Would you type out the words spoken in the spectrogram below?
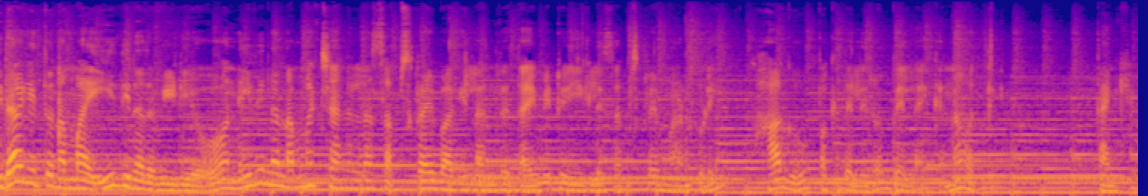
ಇದಾಗಿತ್ತು ನಮ್ಮ ಈ ದಿನದ ವಿಡಿಯೋ. ನೀವಿನ ನಮ್ಮ ಚಾನೆಲ್ನ ಸಬ್ಸ್ಕ್ರೈಬ್ ಆಗಿಲ್ಲ ಅಂದರೆ ದಯವಿಟ್ಟು ಈಗಲೇ ಸಬ್ಸ್ಕ್ರೈಬ್ ಮಾಡಿಕೊಳ್ಳಿ ಹಾಗೂ ಪಕ್ಕದಲ್ಲಿರೋ ಬೆಲ್ ಐಕನ್ನ ಒತ್ತಿ. Thank you.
